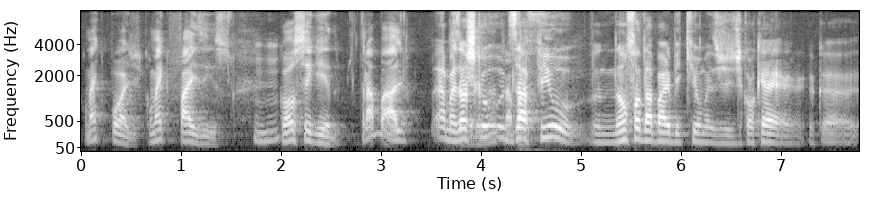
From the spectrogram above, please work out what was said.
Como é que pode? Como é que faz isso? Uhum. Qual o segredo? Trabalho. É, mas acho que o Trabalho. desafio, não só da barbecue, mas de, de qualquer uh,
